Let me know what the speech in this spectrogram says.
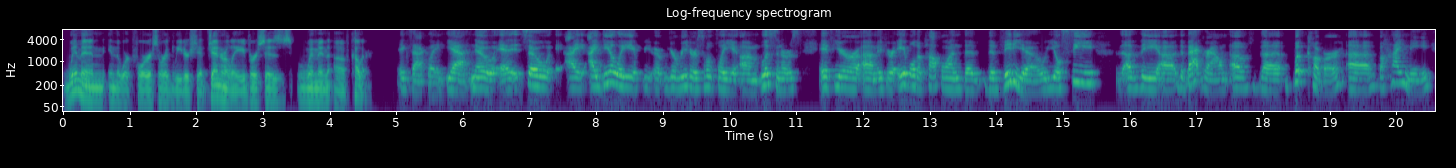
women in the workforce or in leadership generally versus women of color? Exactly. Yeah. No. Eh, so, I ideally, if you, uh, your readers, hopefully, um, listeners, if you're um, if you're able to pop on the the video, you'll see of the uh, the background of the book cover uh, behind me,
